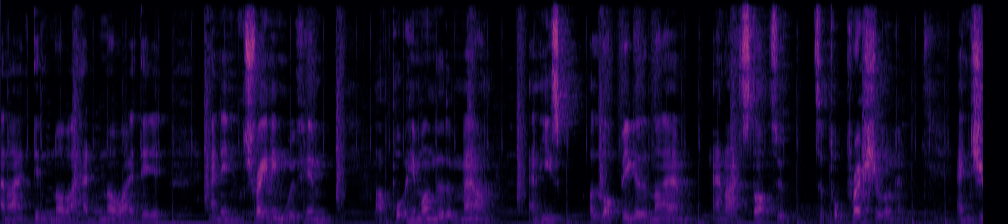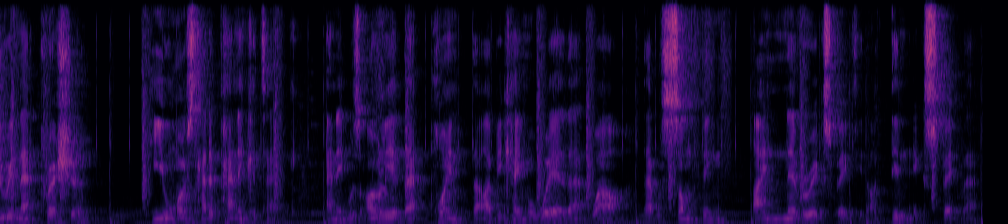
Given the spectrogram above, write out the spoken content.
and I didn't know, I had no idea. And in training with him, I put him under the mount and he's a lot bigger than I am, and I start to, to put pressure on him. And during that pressure, he almost had a panic attack. And it was only at that point that I became aware that, wow, that was something I never expected. I didn't expect that.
